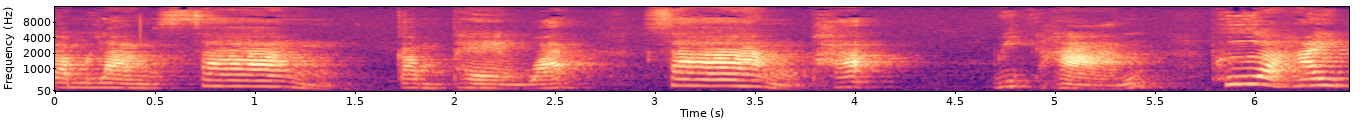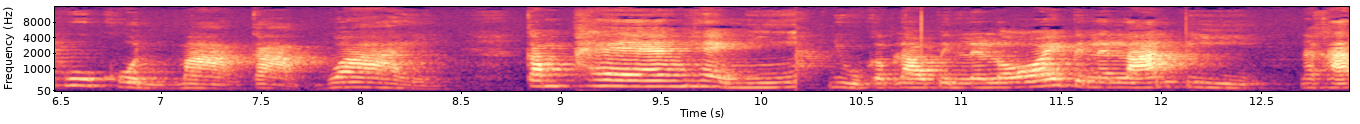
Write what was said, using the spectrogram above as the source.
กำลังสร้างกำแพงวัด สร้างพระวิหาร เพื่อให้ผู้คนมากราบไหว้กำแพงแห่งนี้อยู่กับเราเป็นร้อยเป็นล้านปีนะคะ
